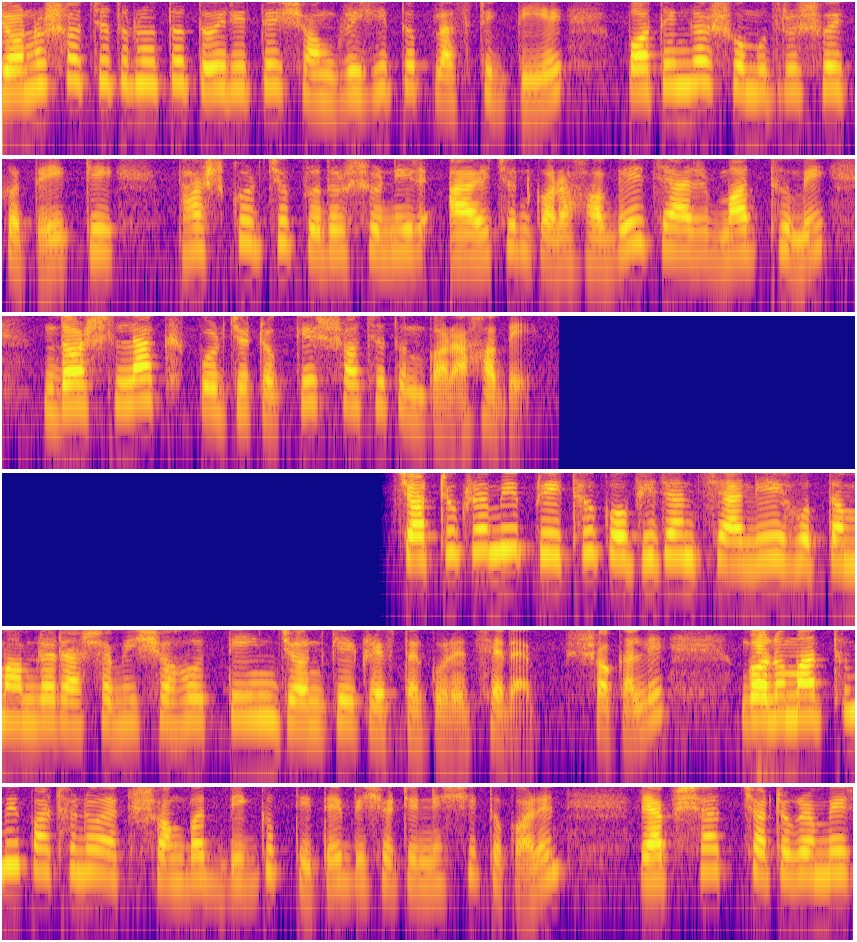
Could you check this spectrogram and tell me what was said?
জনসচেতনতা তৈরিতে সংগৃহীত প্লাস্টিক দিয়ে পতেঙ্গা সমুদ্র সৈকতে একটি ভাস্কর্য প্রদর্শনীর আয়োজন করা হবে, যার মাধ্যমে দশ লাখ পর্যটককে সচেতন করা হবে। চট্টগ্রামে পৃথক অভিযান চালিয়ে হত্যা মামলার আসামি সহ তিন জনকে গ্রেফতার করেছে র্যাব। সকালে গণমাধ্যমে পাঠানো এক সংবাদ বিজ্ঞপ্তিতে বিষয়টি নিশ্চিত করেন র্যাবসাদ চট্টগ্রামের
